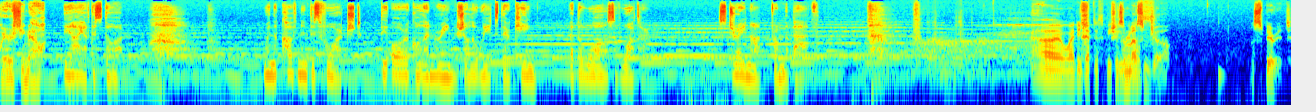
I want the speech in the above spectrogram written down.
Where is she now? the Eye of the Storm. When the Covenant is forged, the Oracle and Ring shall await their king at the walls of water. Stray not from the path. Uh, why did you have to speak She's in a riddles? messenger. A spirit.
